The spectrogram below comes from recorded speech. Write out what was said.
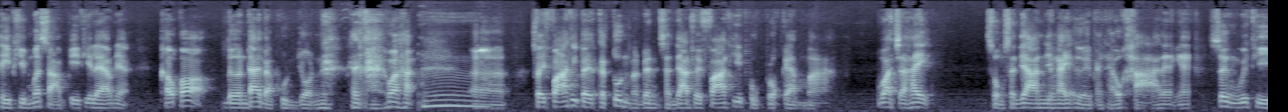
ตีพิมพ์เมื่อ 3 ปีที่แล้วเนี่ยเขาก็เดินได้แบบหุ่นยนต์คล้ายๆว่า ไฟฟ้าที่ไปกระตุ้นมันเป็นสัญญาณไฟฟ้าที่ถูกโปรแกรมมา ว่าจะให้ส่งสัญญาณยังไงเอ่ยไปแถวขาอะไรอย่างเงี้ยซึ่งวิธี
